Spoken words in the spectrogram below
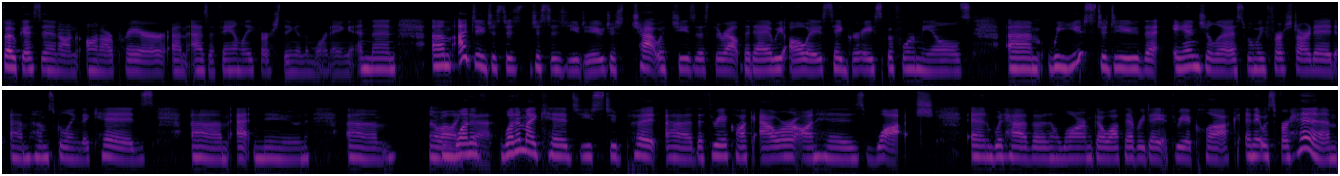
focus in on on our prayer um, as a family first thing in the morning. And then um, i do just as just as you do just chat with jesus throughout the day. We always say grace before meals. Um, we used to do the angelus when we first started um, homeschooling the kids um, at noon. Um, Oh, like one that. of one of my kids used to put uh, the three o'clock hour on his watch and would have an alarm go off every day at three o'clock and it was for him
